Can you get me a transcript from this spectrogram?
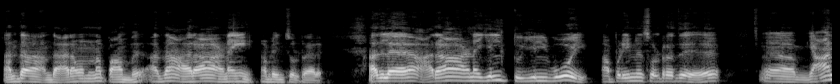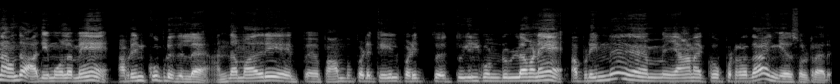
அந்த அந்த அரவம்னா பாம்பு. அதான் அராணை அப்படின்னு சொல்றாரு. அதுல அரா அணையில் துயில்வோய் அப்படின்னு சொல்றது யானை வந்து ஆதி மூலமே அப்படின்னு கூப்பிடுது இல்ல அந்த மாதிரி பாம்பு படுக்கையில் படி துயில் கொண்டுள்ளவனே அப்படின்னு யானை கூப்பிடுறதா இங்க சொல்றாரு.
